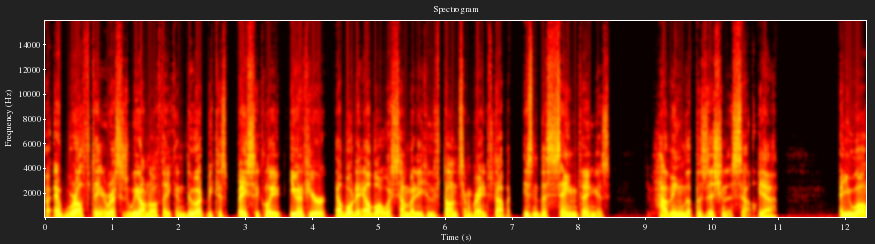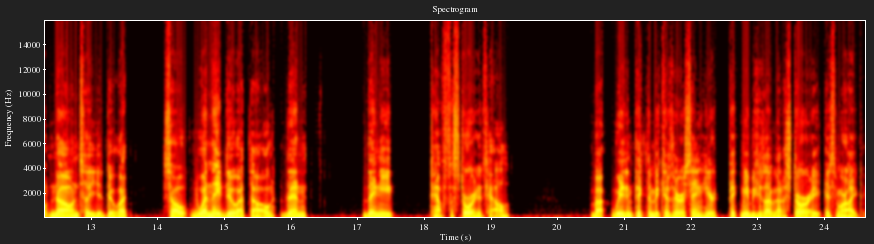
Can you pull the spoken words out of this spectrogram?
uh, and we're also taking a risk because we don't know if they can do it because basically, even if you're elbow to elbow with somebody who's done some great stuff, it isn't the same thing as having the position itself. Yeah. And you won't know until you do it. So when they do it, though, then they need to have the story to tell. But we didn't pick them because they were saying, here, pick me because I've got a story. It's more like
